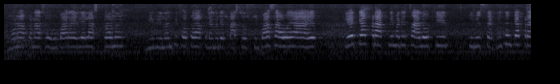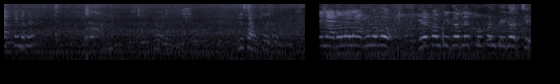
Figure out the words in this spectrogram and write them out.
म्हणून आपण असं उभा राहिलेलं असताना मी विनंती करतो आपल्यामध्ये पाच सुभाष आवया आहेत. ते त्या प्रार्थनेमध्ये चालवतील. तुम्ही सगळीजण त्या प्रार्थनेमध्ये मी सांगतोय. नादाला लागू नको. हे पण बिघडले तू पण बिघडशील.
